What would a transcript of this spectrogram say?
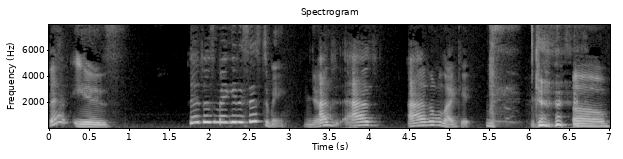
That is that doesn't make any sense to me. Yeah. I, I I don't like it. um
